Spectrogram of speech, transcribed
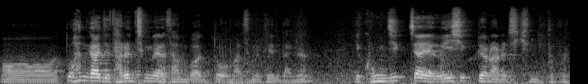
어, 또 한 가지 다른 측면에서 한번 또 말씀을 드린다면 이 공직자의 의식 변화를 시키는 부분,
